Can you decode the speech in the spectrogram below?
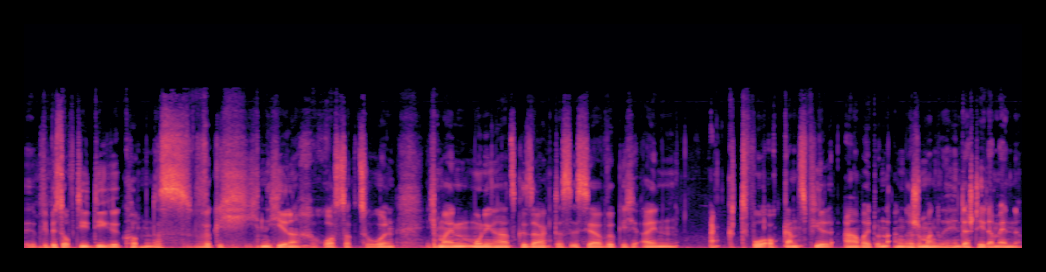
wie bist du auf die Idee gekommen, das wirklich hier nach Rostock zu holen? Ich meine, Monika hat es gesagt, das ist ja wirklich ein Akt, wo auch ganz viel Arbeit und Engagement dahinter steht am Ende.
